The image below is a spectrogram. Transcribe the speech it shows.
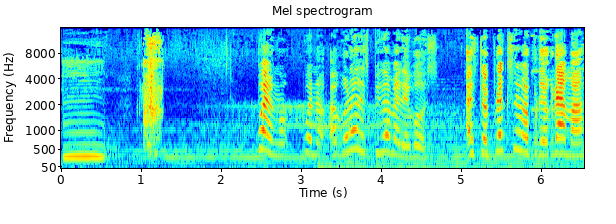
Mm. bueno, bueno, agora despídame de vos. Hasta o próximo programa.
